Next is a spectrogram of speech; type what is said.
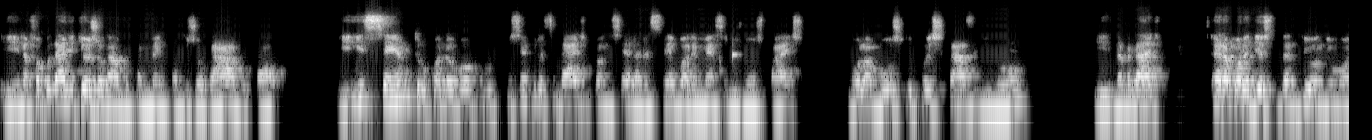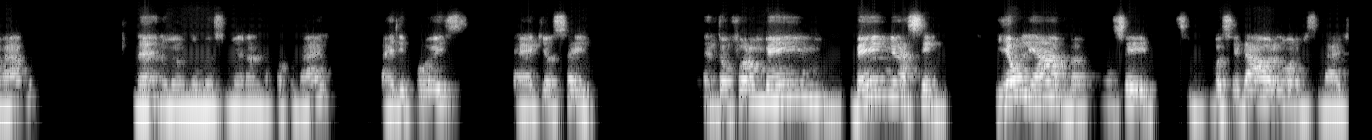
e na faculdade que eu jogava também, quando jogava e tal. E, e centro, quando eu vou para o centro da cidade, quando sei lá, recebo a remessa dos meus pais, vou lá busco, depois casa de novo e na verdade era moradia estudantil onde eu morava, né, no meu no meu primeiro ano da faculdade. Aí depois é que eu saí. Então foram bem bem assim. E eu olhava, não sei se você dá aula numa universidade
